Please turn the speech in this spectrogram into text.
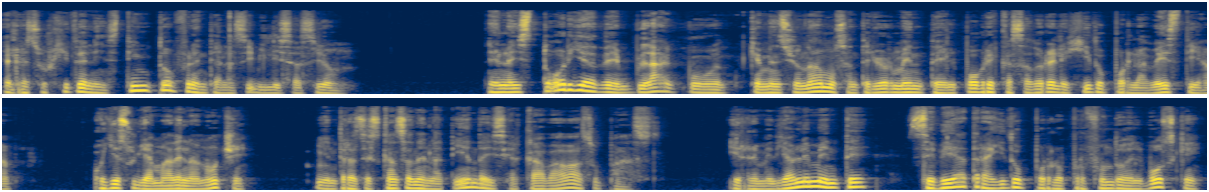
el resurgir del instinto frente a la civilización. En la historia de Blackwood que mencionamos anteriormente, el pobre cazador elegido por la bestia oye su llamada en la noche, mientras descansan en la tienda y se acababa su paz. Irremediablemente se ve atraído por lo profundo del bosque.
